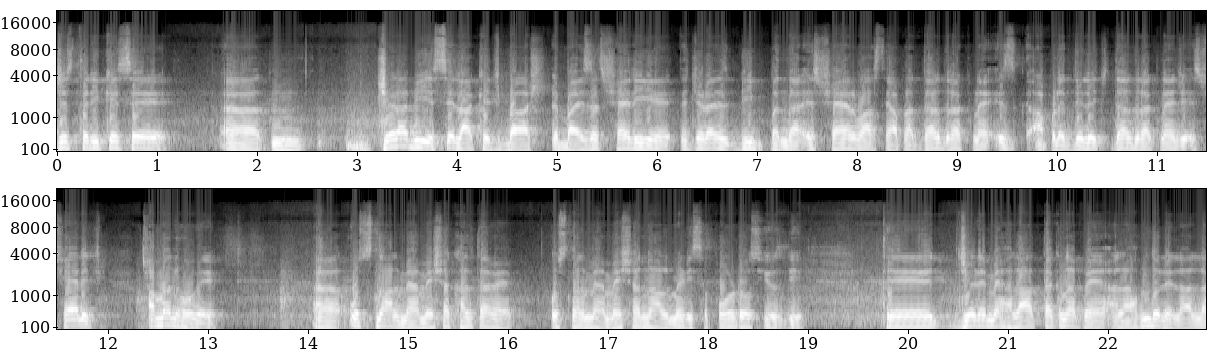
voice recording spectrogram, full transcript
جس طریقے سے جڑا بھی اس علاقے باعزت شہری ہے جڑا بھی بندہ اس شہر واسطے اپنا درد رکھنا ہے اس اپنے دل درد رکھنا ہے جو اس شہر امن ہوئے اس نال میں ہمیشہ کھلتا ہوئے اس نال میں ہمیشہ نال میری سپورٹ ہو سی اس دی تے جڑے میں حالات تک نہ پہ الحمدللہ اللہ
